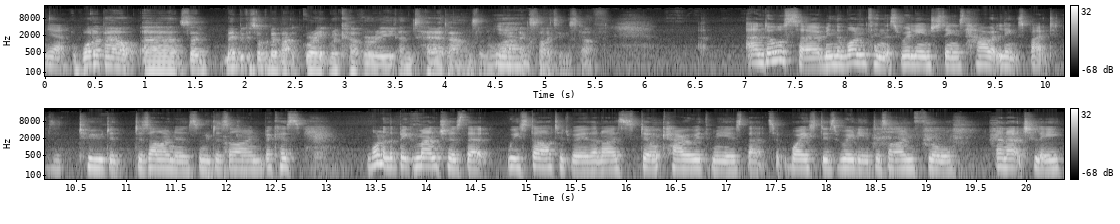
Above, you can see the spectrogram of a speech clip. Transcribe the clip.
Yeah. What about uh, so maybe we could talk a bit about great recovery and teardowns and all Yeah. that exciting stuff. And also, I mean, the one thing that's really interesting is how it links back to the two the designers and design because one of the big mantras that we started with and I still carry with me is that waste is really a design flaw. And actually,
